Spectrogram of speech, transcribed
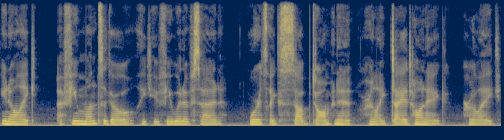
you know, like a few months ago, like if you would have said words like subdominant or like diatonic or like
